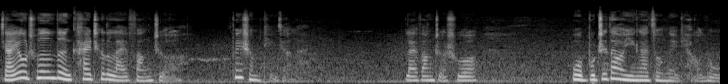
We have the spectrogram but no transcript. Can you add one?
贾又春问开车的来访者：“为什么停下来？”来访者说：“我不知道应该走哪条路，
